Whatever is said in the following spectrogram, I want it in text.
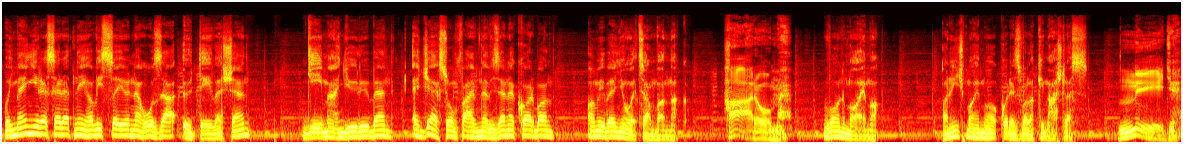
hogy mennyire szeretné, ha visszajönne hozzá öt évesen, Gyémánygyűrűben, egy Jackson 5 nevű zenekarban, amiben nyolcan vannak. Három. Van majma. Ha nincs majma, akkor ez valaki más lesz. Négy.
